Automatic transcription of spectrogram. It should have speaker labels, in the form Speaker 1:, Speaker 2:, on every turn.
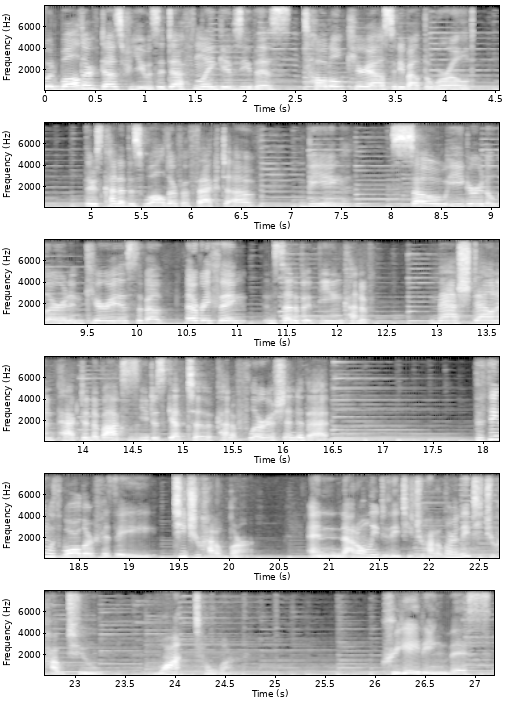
Speaker 1: What Waldorf does for you is it definitely gives you this total curiosity about the world. There's kind of this Waldorf effect of being so eager to learn and curious about everything instead of it being kind of mashed down and packed into boxes. You just get to kind of flourish into that.
Speaker 2: The thing with Waldorf is they teach you how to learn. And not only do they teach you how to learn, they teach you how to want to learn. Creating this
